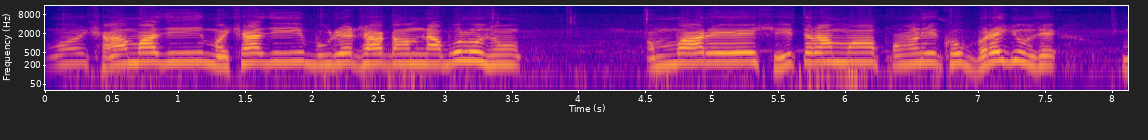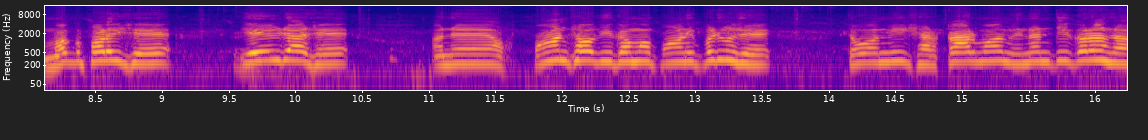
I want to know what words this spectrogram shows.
હું શામાજી મછાજી બુરેઠા ગામના બોલું છું. અમારે શીતરામમાં પાણી ખૂબ ભરાઈ ગયું છે મગફળી છે એડા છે અને પાંચસો વીઘામાં પાણી પડ્યું છે. તો અમે સરકારમાં વિનંતી કરે છે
